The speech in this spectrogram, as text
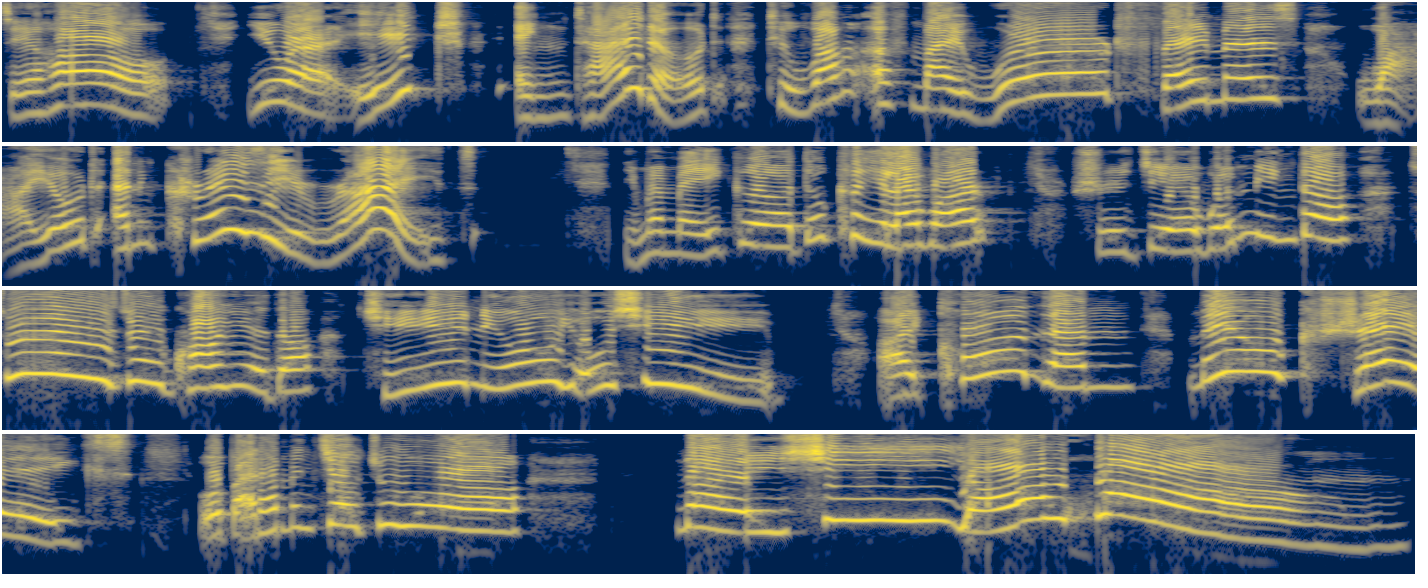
最后，you are each entitled to one of my world famous wild and crazy rides。 你们每一个都可以来玩世界闻名的最最狂野的骑牛游戏。I call them milkshakes，我把它们叫做奶昔摇晃。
